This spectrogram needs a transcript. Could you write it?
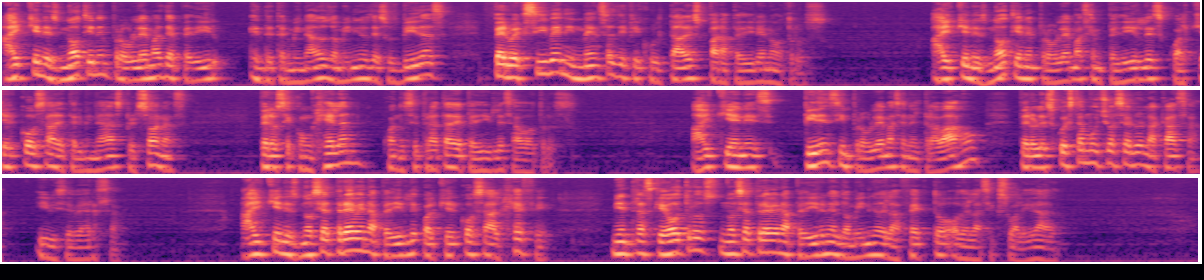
Hay quienes no tienen problemas de pedir en determinados dominios de sus vidas, pero exhiben inmensas dificultades para pedir en otros. Hay quienes no tienen problemas en pedirles cualquier cosa a determinadas personas, pero se congelan cuando se trata de pedirles a otros. Hay quienes piden sin problemas en el trabajo, pero les cuesta mucho hacerlo en la casa y viceversa. Hay quienes no se atreven a pedirle cualquier cosa al jefe, mientras que otros no se atreven a pedir en el dominio del afecto o de la sexualidad.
